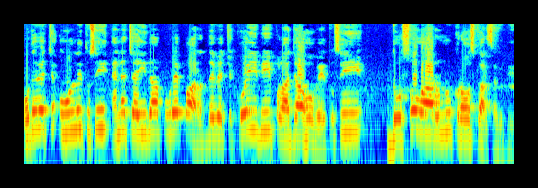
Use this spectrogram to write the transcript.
ਉਹਦੇ ਵਿੱਚ ਓਨਲੀ ਤੁਸੀਂ ਐਨਐਚਆਈ ਦਾ ਪੂਰੇ ਭਾਰਤ ਦੇ ਵਿੱਚ ਕੋਈ ਵੀ ਪਲਾਜ਼ਾ ਹੋਵੇ, ਤੁਸੀਂ 200 ਵਾਰ ਉਹਨੂੰ ਕ੍ਰੋਸ ਕਰ ਸਕਦੇ ਹੋ।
